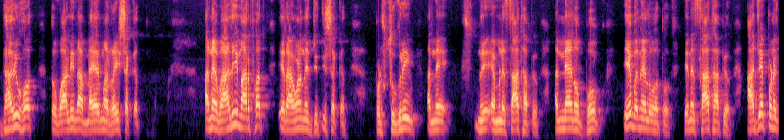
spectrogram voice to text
ધાર્યું હોત તો વાલીના મહેરમાં રહી શકત અને વાલી મારફત એ રાવણને જીતી શકત. પણ સુગ્રીવ અને ને એમણે સાથ આપ્યો. અન્યાયનો ભોગ એ બનેલો હતો, તેને સાથ આપ્યો. આજે પણ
